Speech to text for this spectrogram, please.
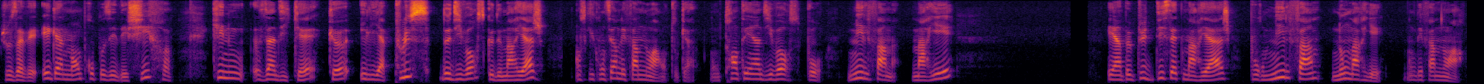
Je vous avais également proposé des chiffres qui nous indiquaient qu'il y a plus de divorces que de mariages, en ce qui concerne les femmes noires en tout cas. Donc 31 divorces pour 1000 femmes mariées et un peu plus de 17 mariages pour 1000 femmes non mariées, donc des femmes noires.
